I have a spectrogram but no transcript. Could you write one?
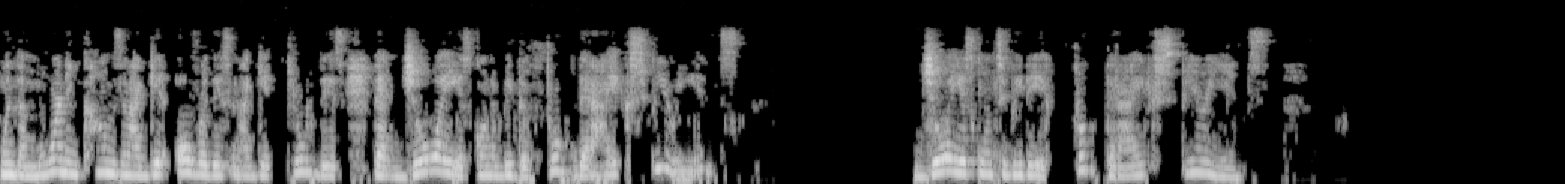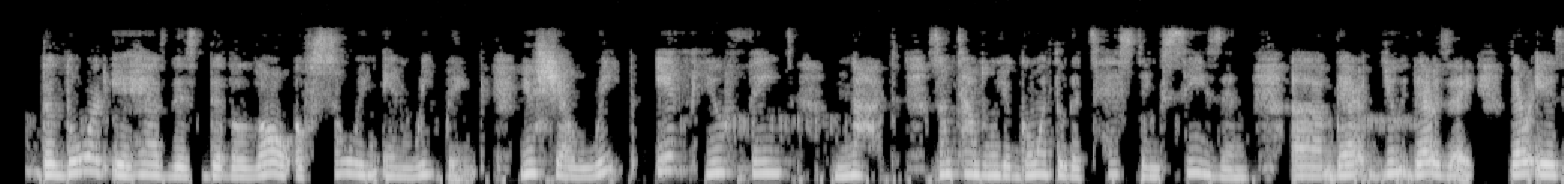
when the morning comes and I get over this and I get through this, that joy is going to be the fruit that I experience. Joy is going to be the fruit that I experience the Lord it has this the, the law of sowing and reaping. You shall reap if you faint not. Sometimes when you're going through the testing season, um, there you there is a there is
